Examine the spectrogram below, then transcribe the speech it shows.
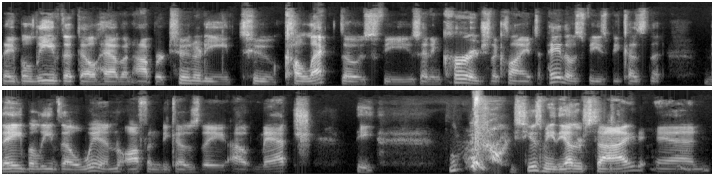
they believe that they'll have an opportunity to collect those fees and encourage the client to pay those fees because the, they believe they'll win often because they outmatch the excuse me, the other side, and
